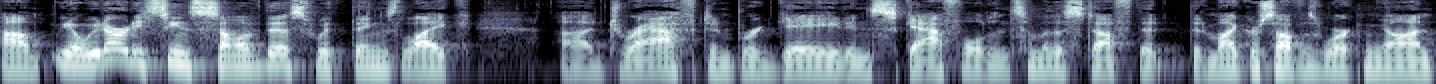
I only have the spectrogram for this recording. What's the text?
Um, you know, we'd already seen some of this with things like uh, Draft and Brigade and Skaffold and some of the stuff that, that Microsoft was working on.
